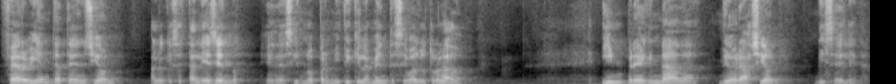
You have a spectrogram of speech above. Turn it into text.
Ferviente atención a lo que se está leyendo, es decir, no permitir que la mente se vaya a otro lado. Impregnada de oración, dice Elena.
